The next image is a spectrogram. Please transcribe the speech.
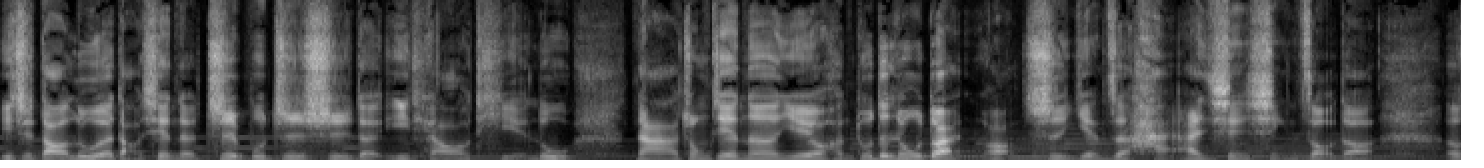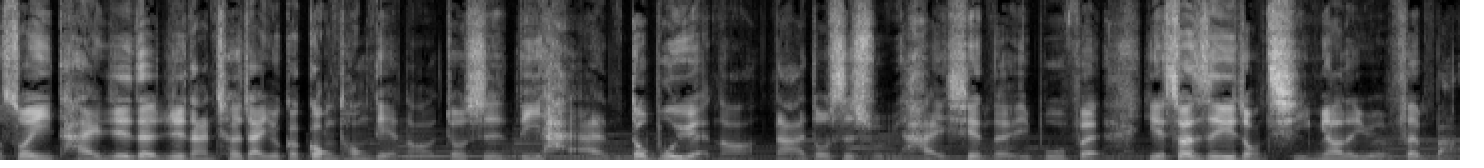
一直到鹿儿岛县的志布志市的一条铁路，那中间呢也有很多的路段哦，是沿着海岸线行走的，呃，所以台日的日南车站有个共通点哦，就是离海岸都不远哦，那都是属于海线的一部分，也算是一种奇妙的缘分吧。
